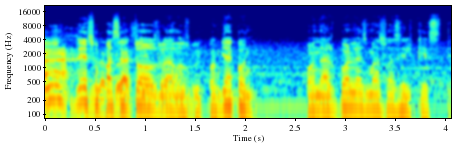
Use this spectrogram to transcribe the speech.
ajá, güey? De eso pasa en clásico. todos lados, güey. Con- ya con, con alcohol es más fácil que este.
